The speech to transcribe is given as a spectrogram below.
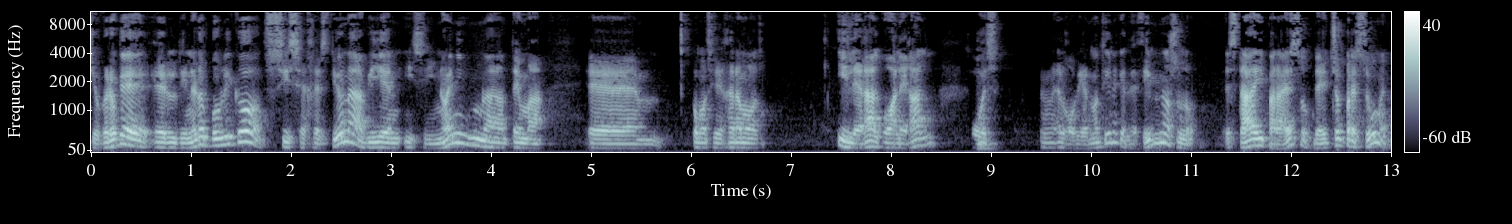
yo creo que el dinero público, si se gestiona bien y si no hay ningún tema, eh, como si dijéramos, ilegal o alegal, pues el gobierno tiene que decírnoslo. Está ahí para eso. De hecho, presumen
